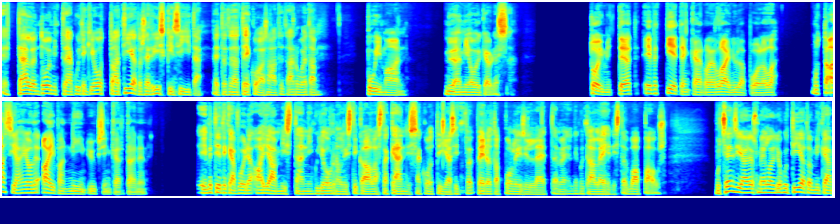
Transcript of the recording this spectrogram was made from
että tällöin toimittaja kuitenkin ottaa tietoisen riskin siitä, että tätä tekoa saatetaan ruveta puimaan myöhemmin oikeudessa. Toimittajat eivät tietenkään ole lain yläpuolella, mutta asia ei ole aivan niin yksinkertainen – ei me tietenkään voida ajaa mistään niin kuin journalistikaalasta kännissä kotiin ja sitten vedota poliisille, että me, niin kuin tämä on lehdistön vapaus. Mutta sen sijaan, jos meillä on joku tieto, mikä,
